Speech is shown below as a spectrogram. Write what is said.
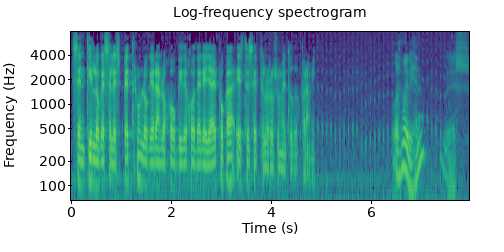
sentir lo que es el Spectrum, lo que eran los juegos, videojuegos de aquella época, este es el que lo resume todo para mí. Pues muy bien. Es,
